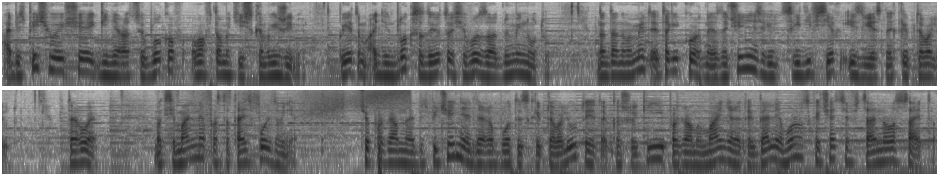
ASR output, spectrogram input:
обеспечивающая генерацию блоков в автоматическом режиме. При этом один блок создается всего за одну минуту. На данный момент это рекордное значение среди всех известных криптовалют. Второе. Максимальная простота использования. Все программное обеспечение для работы с криптовалютой, это кошельки, программы майнеры и так далее, можно скачать с официального сайта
